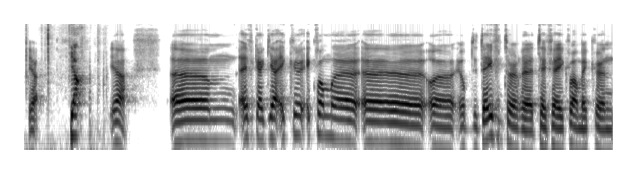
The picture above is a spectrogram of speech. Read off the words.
Ja. Ja. Ja. Um, even kijken, ja, ik, ik kwam uh, uh, op de Deventer TV kwam ik een,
